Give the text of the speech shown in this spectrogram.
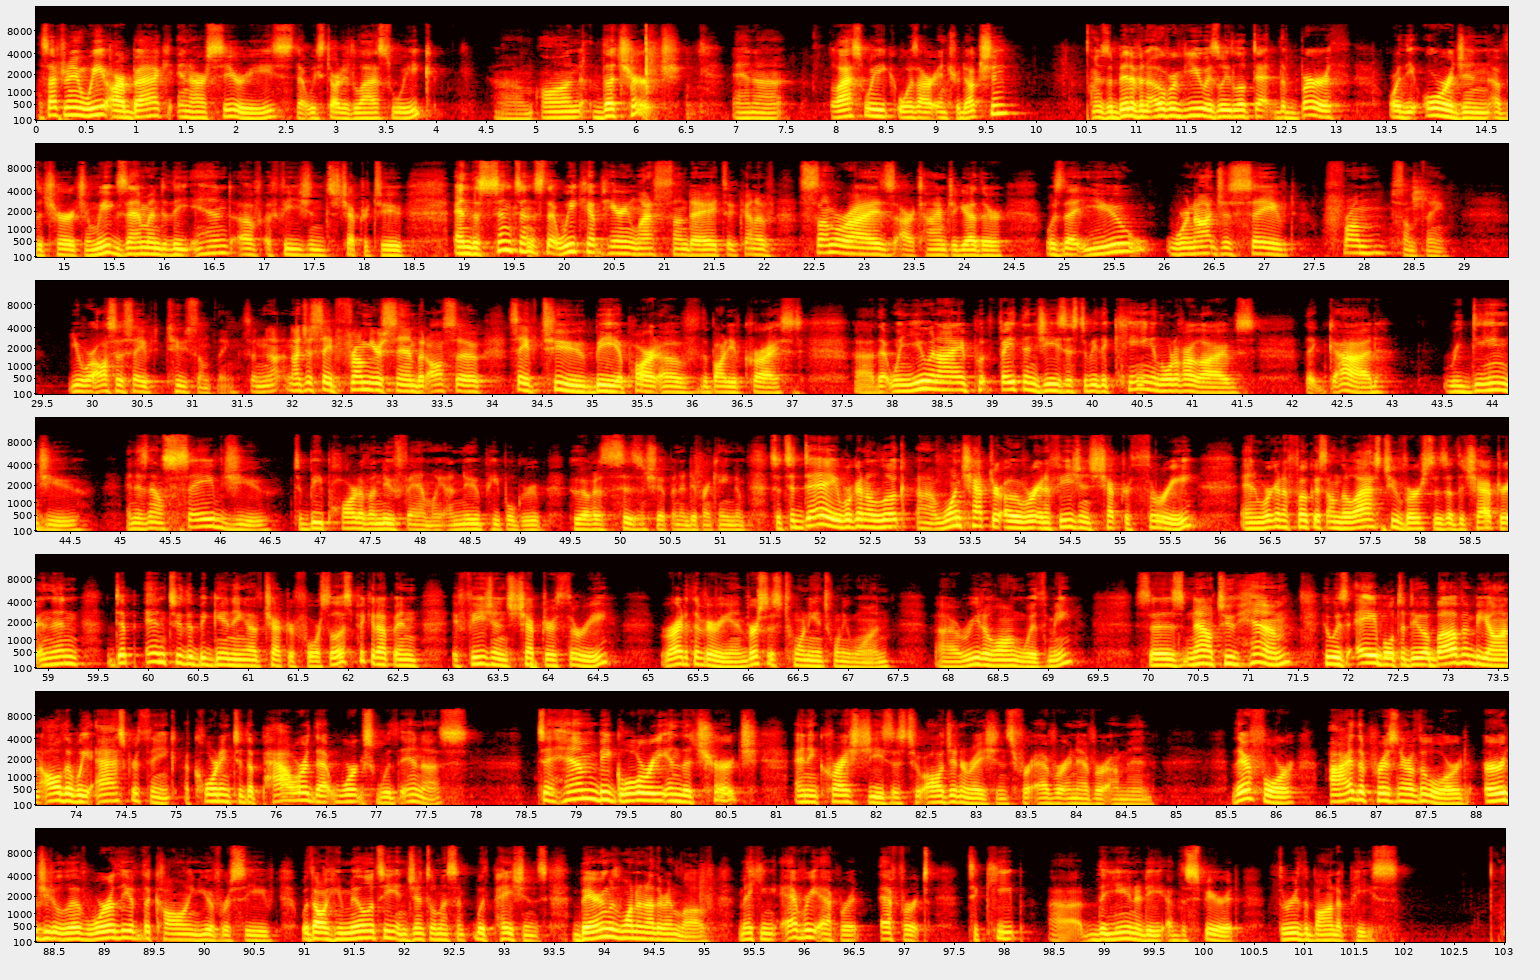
This afternoon, we are back in our series that we started last week um, on the church. And uh, last week was our introduction. It was a bit of an overview as we looked at the birth or the origin of the church. And we examined the end of Ephesians chapter 2. And the sentence that we kept hearing last Sunday to kind of summarize our time together was that you were not just saved from something you were also saved to something. So, not, not just saved from your sin, but also saved to be a part of the body of Christ. Uh, that when you and I put faith in Jesus to be the King and Lord of our lives, that God redeemed you and has now saved you to be part of a new family, a new people group who have a citizenship in a different kingdom. So today we're going to look uh, one chapter over in Ephesians chapter 3 and we're going to focus on the last two verses of the chapter and then dip into the beginning of chapter 4. So let's pick it up in Ephesians chapter 3, right at the very end, verses 20 and 21. Uh, read along with me. Says, Now to him who is able to do above and beyond all that we ask or think, according to the power that works within us, to him be glory in the church and in Christ Jesus to all generations, forever and ever. Amen. Therefore, I, the prisoner of the Lord, urge you to live worthy of the calling you have received, with all humility and gentleness and with patience, bearing with one another in love, making every effort, effort to keep uh, the unity of the Spirit through the bond of peace.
